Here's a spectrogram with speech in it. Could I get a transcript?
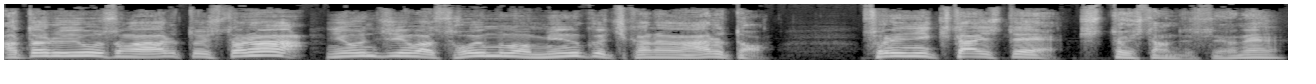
当たる要素があるとしたら、日本人はそういうものを見抜く力があると。それに期待してヒットしたんですよね。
